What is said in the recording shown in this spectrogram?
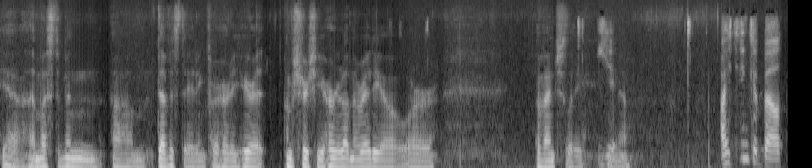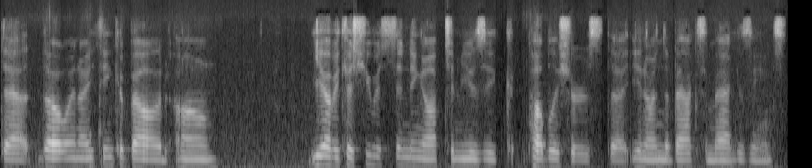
yeah, that must have been um, devastating for her to hear it. I'm sure she heard it on the radio or eventually. Yeah. You know. I think about that though, and I think about um, yeah, because she was sending off to music publishers that you know in the backs of magazines.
